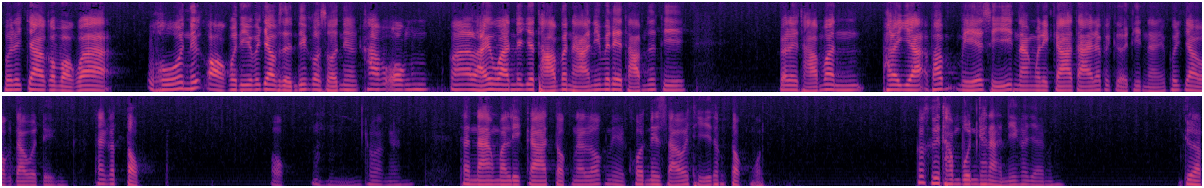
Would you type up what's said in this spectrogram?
พระเจ้าก็บอกว่าโอ้โหนึกออกพอดีพระเจ้าเสด็จที่โกศลเนี่ยข้าพระองค์มาหลายวันจะถามปัญหานี้ไม่ได้ถามสักที ก็เลยถามว่าภรรยาพระเมสีนางมาริกาตายแล้วไปเกิดที่ไหน พระเจ้าบอกดาวดึง ท่านก็ตบอกก็ว่างั้น ถ้านางมาริกาตกนรกเนี่ย คนในสาวัตถีต้องตกหมด ก็คือทำบุญขนาดนี้เข้าใจไหม เกือบ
